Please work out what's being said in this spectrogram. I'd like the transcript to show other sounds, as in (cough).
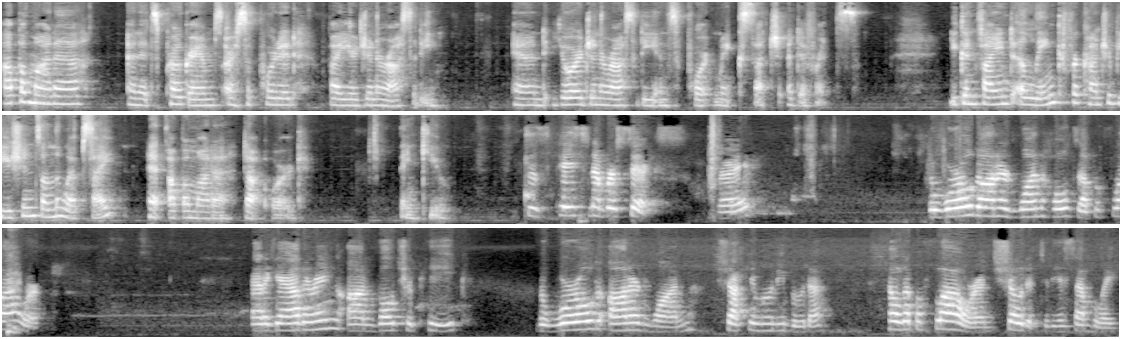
Appamada and its programs are supported by your generosity, and your generosity and support makes such a difference. You can find a link for contributions on the website at appamada.org. Thank you. This is case number six, right? The world honored one holds up a flower. At a gathering on Vulture Peak, the world honored one, Shakyamuni Buddha, held up a flower and showed it to the assembly.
